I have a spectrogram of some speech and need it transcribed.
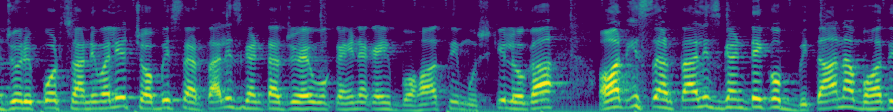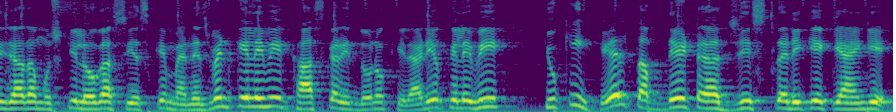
जो रिपोर्ट्स आने वाली है 24 से 48 घंटा जो है वो कहीं ना कहीं बहुत ही मुश्किल होगा। और इस 48 घंटे को बिताना बहुत ही ज़्यादा मुश्किल होगा सीएसके मैनेजमेंट के लिए भी, खासकर इन दोनों खिलाड़ियों के लिए भी, क्योंकि हेल्थ अपडेट जिस तरीके के आएँगे,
